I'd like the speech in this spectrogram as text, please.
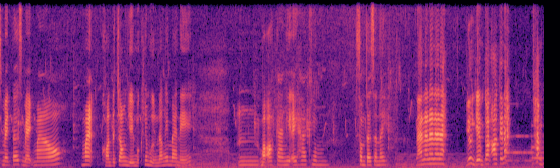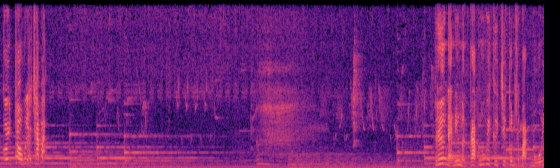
សម្រាប់ទៅសម្រាប់មកម៉ាក់គ្រាន់តែចង់និយាយមកខ្ញុំរឿងហ្នឹងឯងម៉ែនេះអឺបើអស់ការងារអីហើយខ្ញុំសុំទៅសិនឯងណែណែណែណែយើងនិយាយមិនទាន់អស់ទេណាឆាប់អង្គុយចូលវិញឲ្យឆាប់ហ่ะ រឿងដែលនាងមិនប្រាប់នោះវាគឺជាគុណសម្បត្តិមួយ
